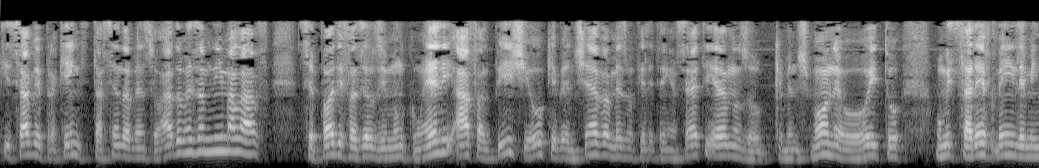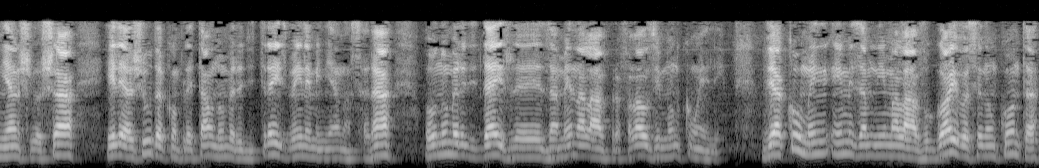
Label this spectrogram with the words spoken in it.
que sabe para quem está sendo abençoado, mas Amnim Alav. Você pode fazer o zimun com ele, Afalpish, ou Keben Sheva, mesmo que ele tenha sete anos, ou Keben Shmone, ou oito, o Mitzaref Ben Leminyan Shlosha, ele ajuda a completar o número de três, Ben Leminyan Asará, ou o número de dez, Zamen Alav, para falar o zimun com ele. Veakum em Mizamnim Alav, o Goi você não conta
